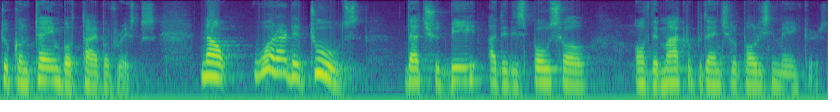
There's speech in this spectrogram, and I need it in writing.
to contain both type of risks. Now, what are the tools that should be at the disposal of the macroprudential policymakers?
